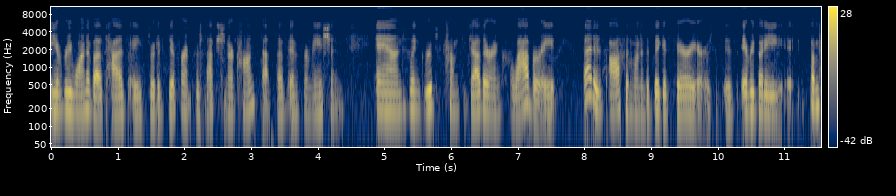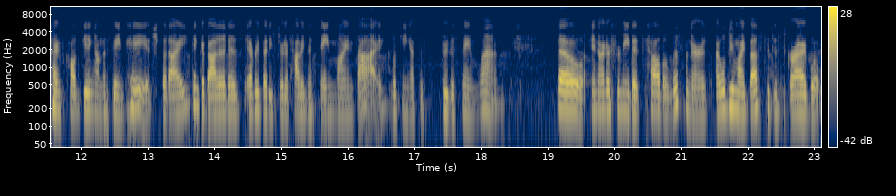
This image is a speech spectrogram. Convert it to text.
every one of us has a sort of different perception or concept of information. And when groups come together and collaborate, that is often one of the biggest barriers is everybody sometimes called getting on the same page but i think about it as everybody sort of having the same mind's eye looking at this through the same lens. So in order for me to tell the listeners i will do my best to describe what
